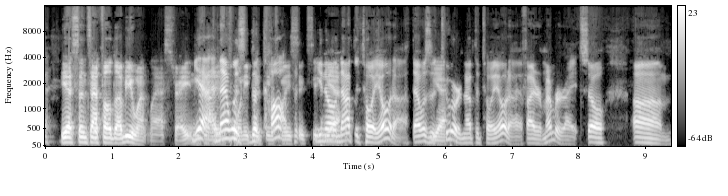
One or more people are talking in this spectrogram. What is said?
Yeah, since FLW went last, right? In yeah, and that was the 2015, cup, you know, Yeah. not the Toyota. That was the Yeah. tour, not the Toyota, if I remember right. So, um,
